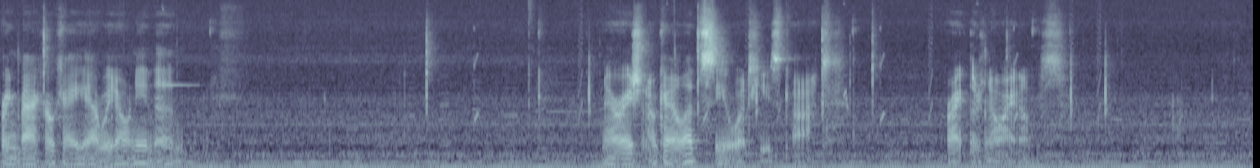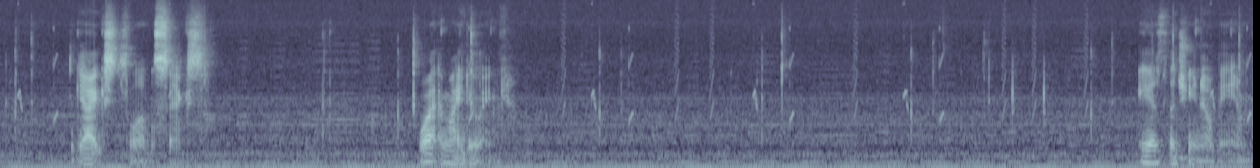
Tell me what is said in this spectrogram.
Bring back, okay, yeah, we don't need a narration. Okay, let's see what he's got. Right, there's no items. Yikes, it's level 6. What am I doing? Has the Geno beam.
